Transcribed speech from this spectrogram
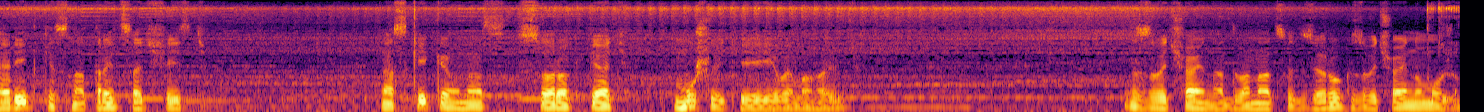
Рідкісна 36. А скільки у нас 45 мушлі тієї вимагають? Звичайно, 12 зірок, звичайно можу.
